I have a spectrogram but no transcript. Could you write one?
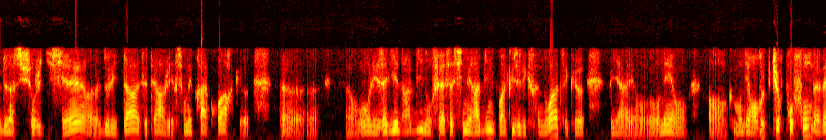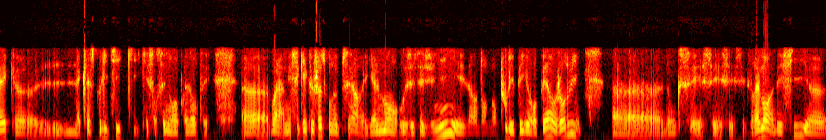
de l'institution judiciaire, de l'État, etc. si on est prêt à croire que en gros, les alliés de Rabin ont fait assassiner Rabin pour accuser l'extrême droite, c'est que y a, on est en, en, comment dire en rupture profonde avec euh, la classe politique qui, qui, est censée nous représenter. Euh, voilà, mais c'est quelque chose qu'on observe également aux États-Unis et dans, dans, dans, tous les pays européens aujourd'hui. Euh, donc c'est vraiment un défi euh,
